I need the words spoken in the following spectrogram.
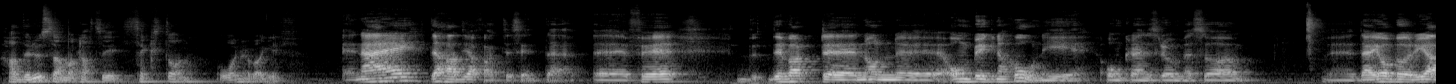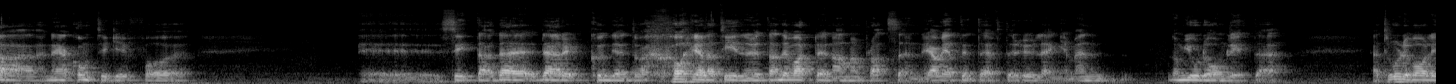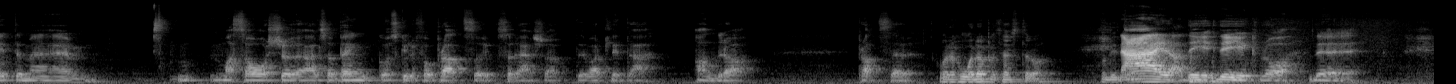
Hade du samma plats i 16 år när du var GIF? Eh, Nej, det hade jag faktiskt inte. Eh, För det vart någon ombyggnation i omklädningsrummet så där jag började när jag kom till GIF och eh, sitta, där, där kunde jag inte vara kvar hela tiden utan det vart en annan plats än, jag vet inte efter hur länge men de gjorde om lite. Jag tror det var lite med mm, massage, alltså bänk och skulle få plats och sådär så att det vart lite andra platser. Var det hårda protester då? Nej då, det, det gick bra. Det,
